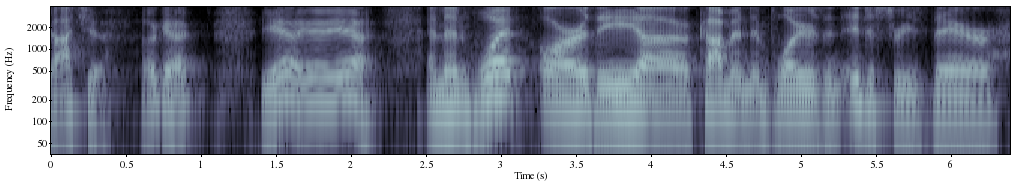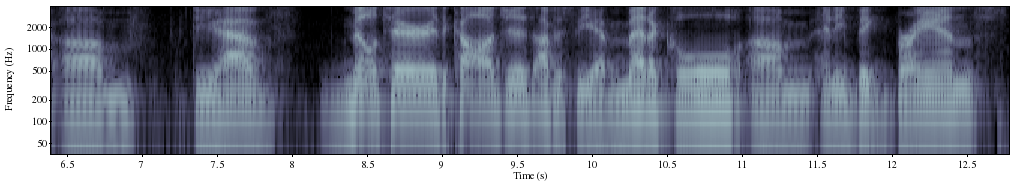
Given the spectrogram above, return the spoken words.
Gotcha. Okay. Yeah, yeah, yeah. And then what are the uh, common employers and industries there? Um, do you have military, the colleges? Obviously, you have medical. Um, any big brands?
